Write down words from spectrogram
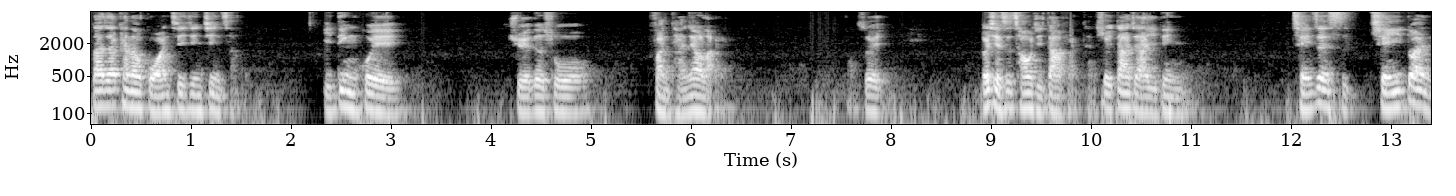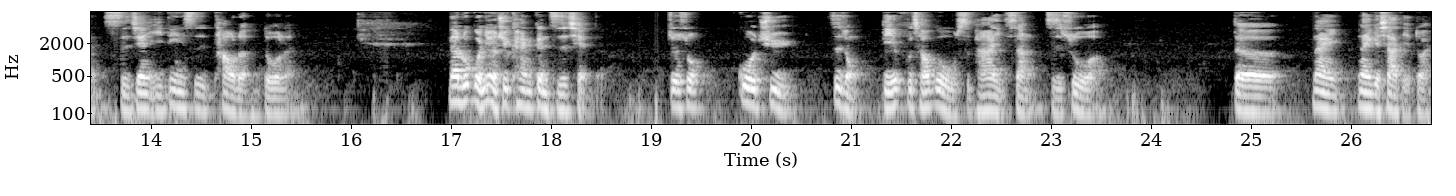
大家看到国安基金进场，一定会觉得说反弹要来，所以而且是超级大反弹，所以大家一定前一阵时前一段时间一定是套了很多人。那如果你有去看更之前的，就是说过去这种跌幅超过五十趴以上指数啊的那那一个下跌段。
